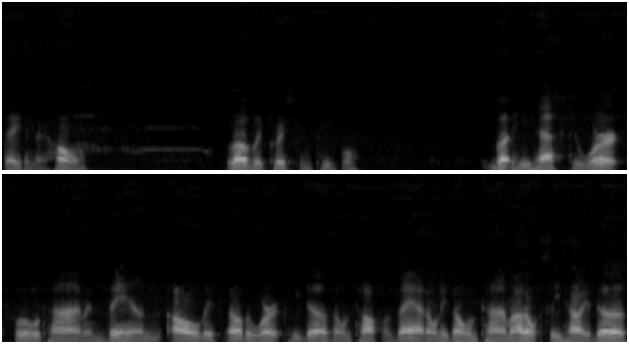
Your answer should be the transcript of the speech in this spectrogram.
stayed in their home. Lovely Christian people. But he has to work full time, and then all this other work he does on top of that on his own time. I don't see how he does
